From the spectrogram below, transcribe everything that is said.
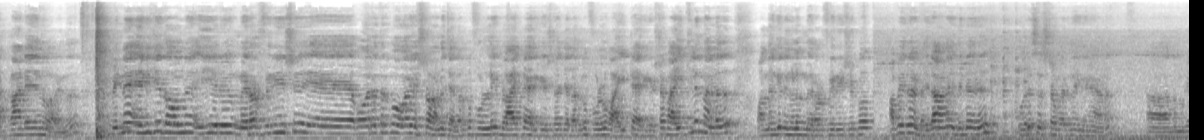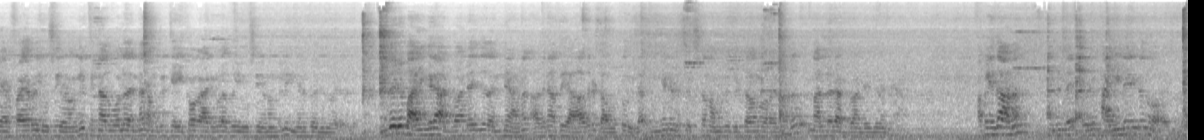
അഡ്വാന്റേജ് എന്ന് പറയുന്നത്. പിന്നെ എനിക്ക് തോന്നുന്നു ഈ ഒരു മിറർ ഫിനിഷ് ഓരോരുത്തർക്കും ഓരോ ഇഷ്ടമാണ്. ചിലർക്ക് ഫുള്ളി ബ്ലാക്ക് ആയിരിക്കും ഇഷ്ടം ചിലർക്ക് ഫുൾ വൈറ്റ് ആയിരിക്കും ഇഷ്ടം. വൈറ്റിലും നല്ലത് വന്നെങ്കിൽ നിങ്ങൾ മിറർ ഫിനിഷ് ഇപ്പോൾ അപ്പോൾ ഇതുണ്ട് ഇതാണ് ഇതിന്റെ ഒരു ഒരു സിസ്റ്റം വരുന്നത് ഇങ്ങനെയാണ്. നമുക്ക് എയർ ഫ്രയർ യൂസ് ചെയ്യണമെങ്കിൽ പിന്നെ അതുപോലെ തന്നെ നമുക്ക് കേക്കോ കാര്യങ്ങളൊക്കെ യൂസ് ചെയ്യണമെങ്കിൽ ഇങ്ങനത്തെ ഒരു ഇത് വരുന്നത് ഇതൊരു ഭയങ്കര അഡ്വാന്റേജ് തന്നെയാണ്. അതിനകത്ത് യാതൊരു ഡൗട്ടും ഇല്ല. ഇങ്ങനെ ഒരു സിസ്റ്റം നമുക്ക് കിട്ടുക എന്ന് പറയുന്നത് നല്ലൊരു അഡ്വാന്റേജ് തന്നെയാണ്. അപ്പോൾ ഇതാണ് ഇതിന്റെ ഒരു ഹൈലൈറ്റ് എന്ന് പറയുന്നത്.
